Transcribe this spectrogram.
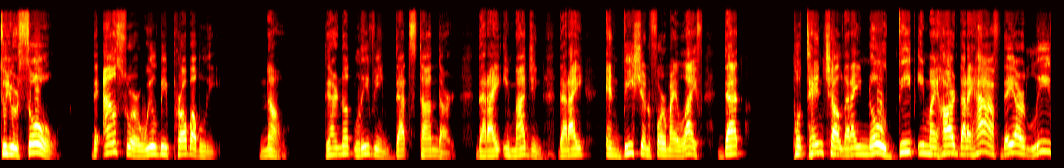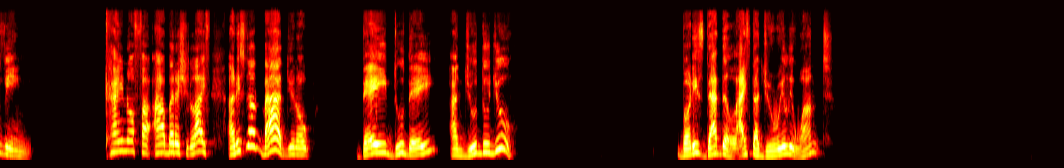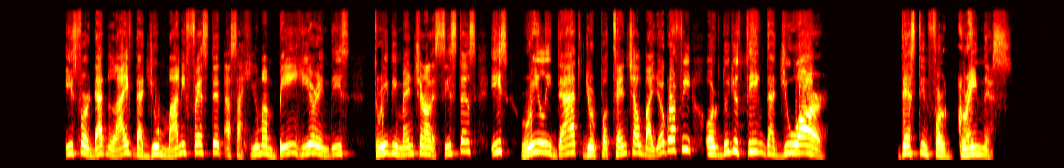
to your soul, the answer will be probably no. They are not living that standard that I imagine, that I envision for my life, that potential that I know deep in my heart that I have. They are living kind of an average life. And it's not bad, you know. They do they, and you do you. But is that the life that you really want? Is for that life that you manifested as a human being here in this three dimensional existence? Is really that your potential biography? Or do you think that you are destined for greatness,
